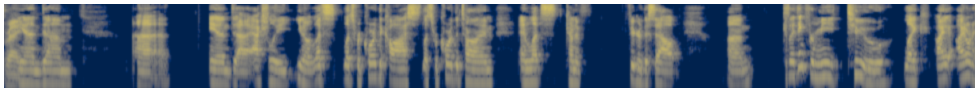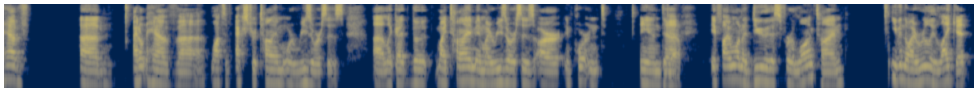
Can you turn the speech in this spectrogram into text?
right. and um, uh, and uh, actually, you know, let's let's record the costs, let's record the time, and let's kind of figure this out. Because I think for me too, like I I don't have um, I don't have uh, lots of extra time or resources. Uh, like I, the my time and my resources are important, and uh, Yeah. if I want to do this for a long time, even though I really like it,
